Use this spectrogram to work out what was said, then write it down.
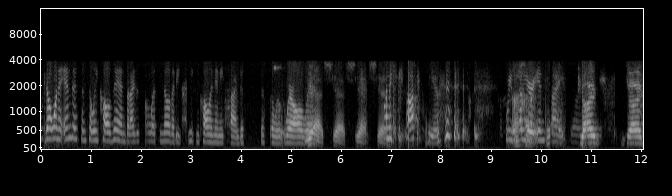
We don't want to end this until he calls in, but I just want to let you know that he he can call in any time, just just so we're all aware. Yes, yes, yes, yes. I want to keep talking to you. we love Uh-huh. your insight. George, George,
